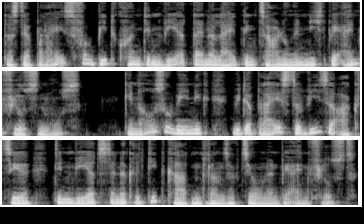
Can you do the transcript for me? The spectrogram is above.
dass der Preis von Bitcoin den Wert deiner Lightning-Zahlungen nicht beeinflussen muss. Genauso wenig wie der Preis der Visa-Aktie den Wert deiner Kreditkartentransaktionen beeinflusst.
